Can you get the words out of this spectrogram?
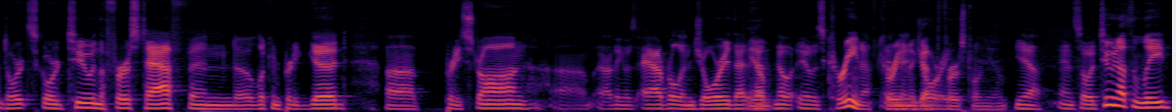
Dordt scored two in the first half and uh, looking pretty good, uh, pretty strong. Um, I think it was Avril and Jory that Yeah. helped. No, it was Karina. Karina got the Jory. first one. Yeah. Yeah, and so a two nothing lead.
